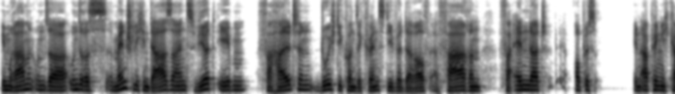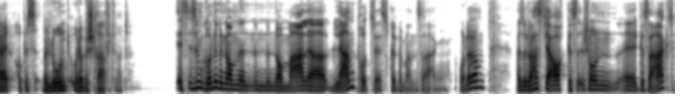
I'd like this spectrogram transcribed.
Im Rahmen unser, unseres menschlichen Daseins wird eben Verhalten durch die Konsequenz, die wir darauf erfahren, verändert, ob es in Abhängigkeit, ob es belohnt oder bestraft wird. Es ist im Grunde genommen ein, ein normaler Lernprozess, könnte man sagen, oder? Also du hast ja auch ges schon äh, gesagt,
